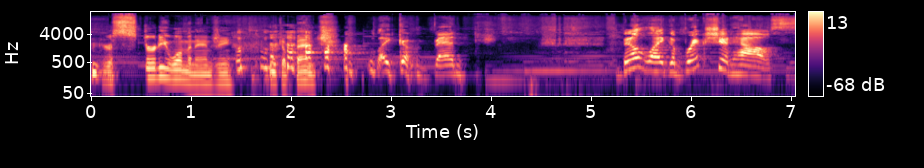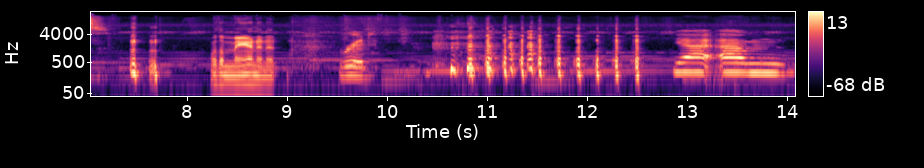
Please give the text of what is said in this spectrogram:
You're a sturdy woman, Angie, like a bench. like a bench. Built like a brick shit house. with a man in it. Rude. Yeah, um,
